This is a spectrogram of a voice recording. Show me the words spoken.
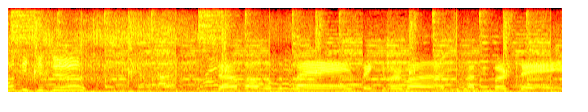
what did you do? Jump out of the plane. Thank you very much. Happy birthday.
